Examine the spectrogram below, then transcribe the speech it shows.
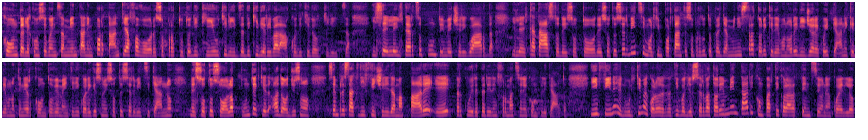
con delle conseguenze ambientali importanti a favore soprattutto di chi utilizza, di chi deriva l'acqua di chi lo utilizza. Il, il, terzo punto invece riguarda il catasto dei, sotto, dei sottoservizi, molto importante soprattutto per gli amministratori che devono redigere quei piani che devono tener conto ovviamente di quelli che sono i sottoservizi che hanno nel sottosuolo appunto e che ad oggi sono sempre stati difficili da mappare e per cui reperire informazioni è complicato. Infine l'ultimo è quello relativo agli osservatori ambientali con particolare attenzione a quello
